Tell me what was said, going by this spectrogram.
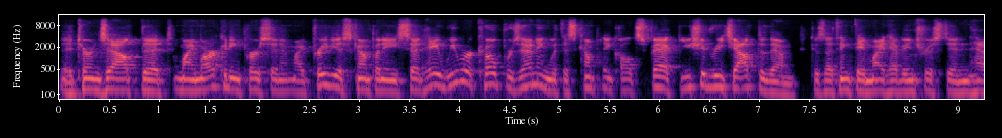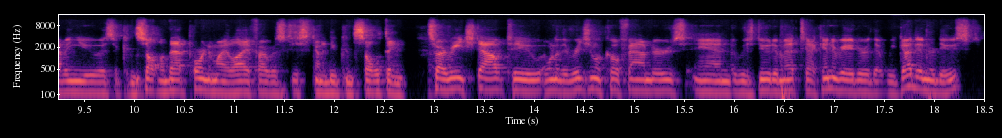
It turns out that my marketing person at my previous company said, Hey, we were co presenting with this company called Spect. You should reach out to them because I think they might have interest in having you as a consultant. At that point in my life, I was just going to do consulting. So I reached out to one of the original co founders, and it was due to MedTech Innovator that we got introduced.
